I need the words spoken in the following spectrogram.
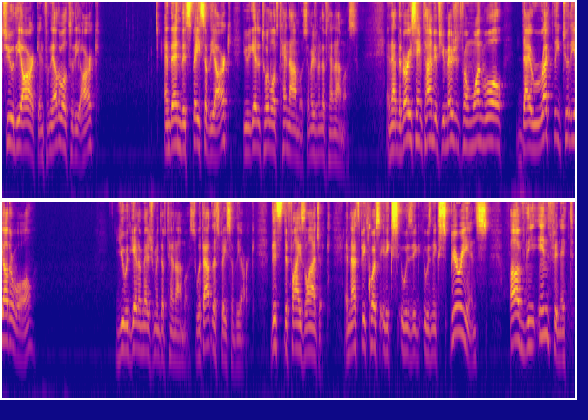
to the ark, and from the other wall to the ark, and then the space of the ark, you would get a total of ten amos, a measurement of ten amos. And at the very same time, if you measured from one wall directly to the other wall, you would get a measurement of 10 amos without the space of the ark. This defies logic. And that's because it, it, was, it was an experience of the infinite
